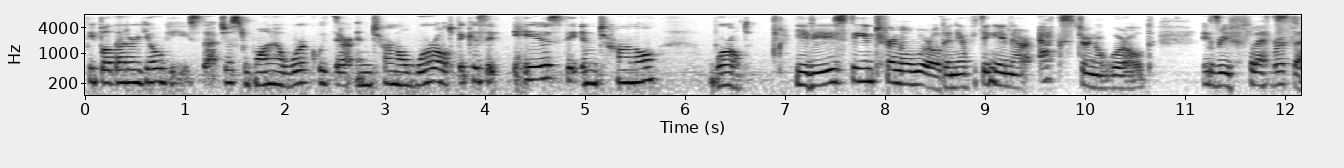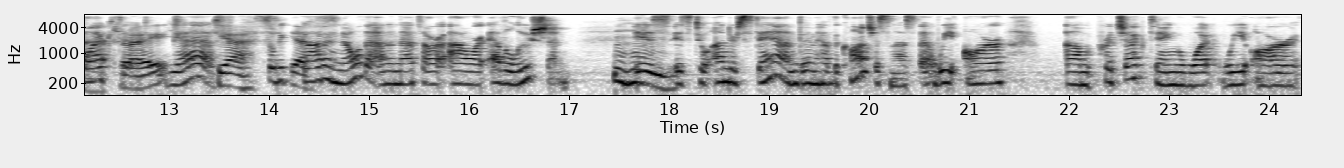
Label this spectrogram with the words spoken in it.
people that are yogis that just want to work with their internal world because it is the internal world. It is the internal world, and everything in our external world is reflects reflected. that, right? Yes. Yes. So we yes. got to know that, and that's our our evolution. Mm-hmm. Is is to understand and have the consciousness that we are um, projecting what we are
